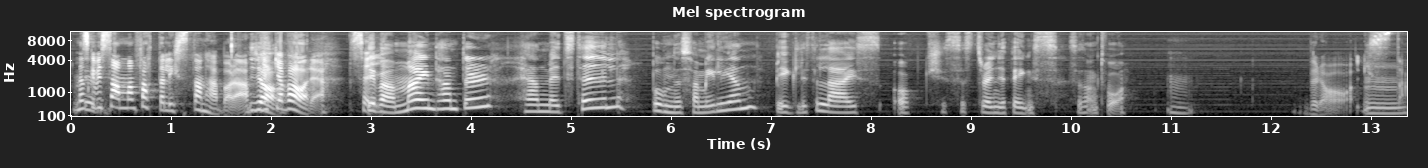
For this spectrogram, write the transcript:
Men ska vi sammanfatta listan här bara? Ja. Vilka var det? Säg. Det var Mindhunter, Handmaid's Tale, Bonusfamiljen, Big Little Lies och Stranger Things säsong 2. Bra lista. Mm.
